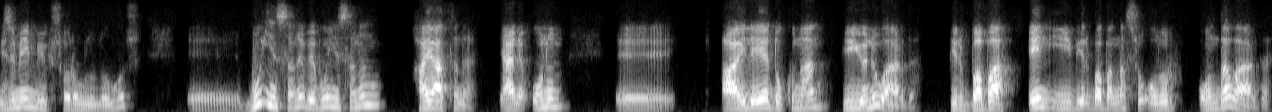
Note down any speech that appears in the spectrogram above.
Bizim en büyük sorumluluğumuz e, bu insanı ve bu insanın hayatını yani onun e, aileye dokunan bir yönü vardı. Bir baba, en iyi bir baba nasıl olur onda vardı.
